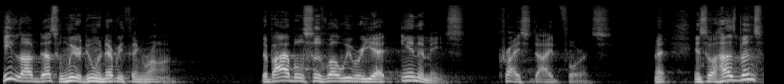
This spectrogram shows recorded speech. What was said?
He loved us when we were doing everything wrong. The Bible says, well, we were yet enemies. Christ died for us. Right? And so, husbands,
